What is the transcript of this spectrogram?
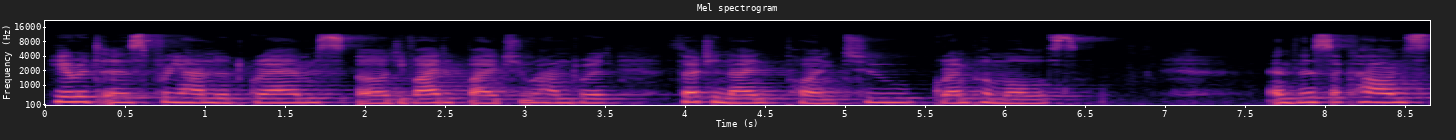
Here it is 300 grams uh, divided by 239.2 gram per moles. And this accounts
